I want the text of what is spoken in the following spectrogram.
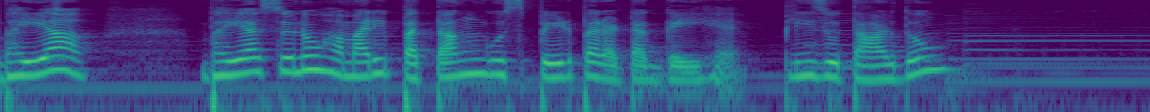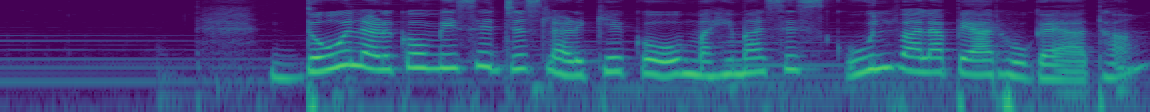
भैया भैया सुनो, हमारी पतंग उस पेड़ पर अटक गई है। प्लीज़ उतार दो। दो लड़कों में से जिस लड़के को महिमा से स्कूल वाला प्यार हो गया था,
